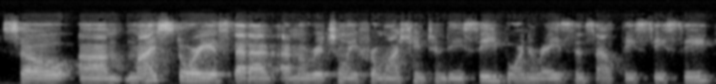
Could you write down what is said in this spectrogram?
So, um, my story is that I, I'm originally from Washington, D.C., born and raised in Southeast D.C.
